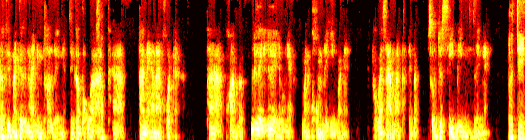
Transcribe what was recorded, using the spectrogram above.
ก็คือมันก็คือไม้หนึ่งท่อนเลยเนี่ยซึ่งเขาบอกว่าครับถ้าถ้าในอนาคตอะ ถ้าความแบบเลื่อยเลื่อยแล้วพวกเนี้ยมันคมได้ยิ่งกว่าเนี้ยเขาก็สามารถทำได้แบบศูนย์จุดสี่มิลอะไรเงี้ยเออจริง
